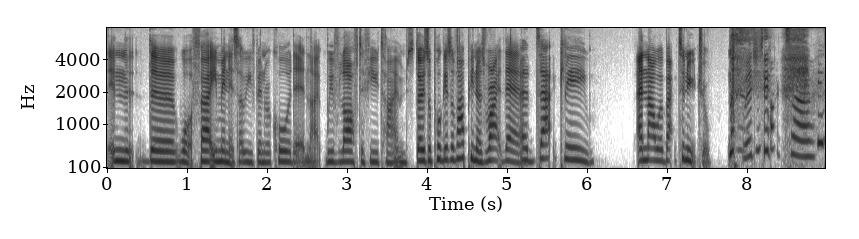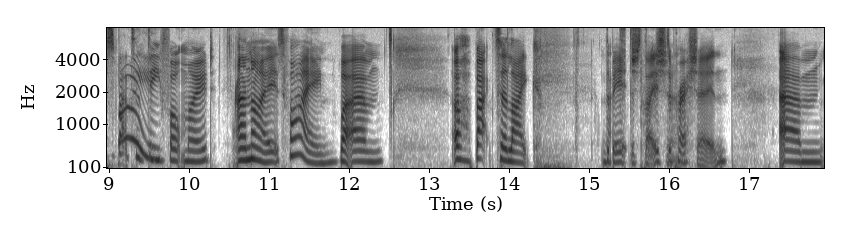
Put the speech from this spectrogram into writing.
in the, the what thirty minutes that we've been recording, like we've laughed a few times. Those are pockets of happiness right there. exactly. and now we're back to neutral. We're just back to It's back to default mode. I know it's fine, but um, oh, back to like the Back bitch that is depression. Um,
